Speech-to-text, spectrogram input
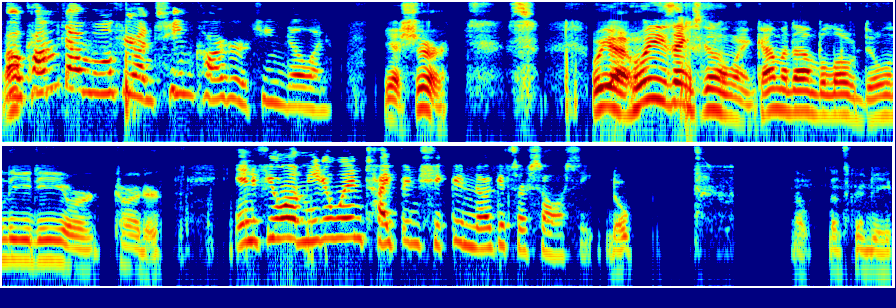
Oh, comment down below if you're on Team Carter or Team Dylan. Yeah, sure. well, yeah, who do you think's gonna win? Comment down below, Dylan DD or Carter. And if you want me to win, type in chicken nuggets or saucy. Nope. Nope, that's cringy.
